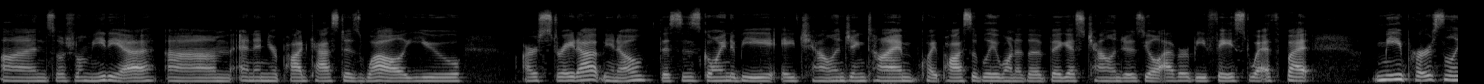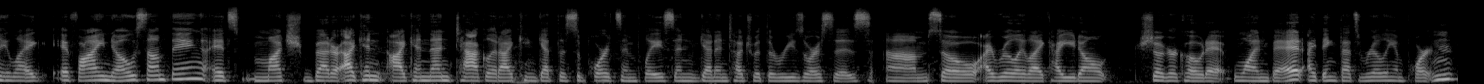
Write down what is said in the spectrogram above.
on social media um, and in your podcast as well. You are straight up, you know, this is going to be a challenging time, quite possibly one of the biggest challenges you'll ever be faced with. But me personally like if i know something it's much better i can i can then tackle it i can get the supports in place and get in touch with the resources um, so i really like how you don't sugarcoat it one bit. I think that's really important.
